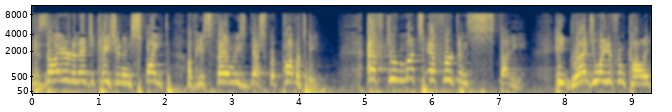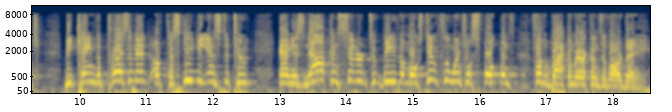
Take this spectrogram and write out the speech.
desired an education in spite of his family's desperate poverty. After much effort and study, he graduated from college, became the president of Tuskegee Institute, and is now considered to be the most influential spokesman for the black Americans of our day.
